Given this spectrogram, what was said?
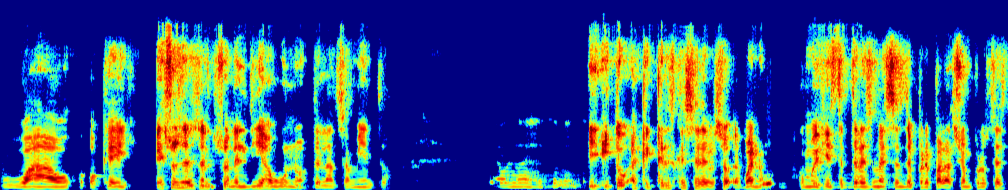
Wow, ok. Eso es en, el día uno de lanzamiento. ¿Y, ¿Y, tú a qué crees que se debe? Bueno, como dijiste, tres meses de preparación, pero ustedes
